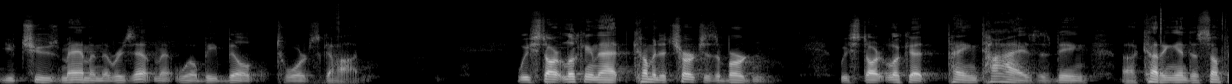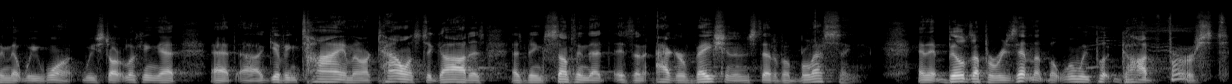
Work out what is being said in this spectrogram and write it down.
you choose mammon, the resentment will be built towards God. We start looking at coming to church as a burden. We start look at paying tithes as being uh, cutting into something that we want. We start looking at, at uh, giving time and our talents to God as, as being something that is an aggravation instead of a blessing. And it builds up a resentment. But when we put God first,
